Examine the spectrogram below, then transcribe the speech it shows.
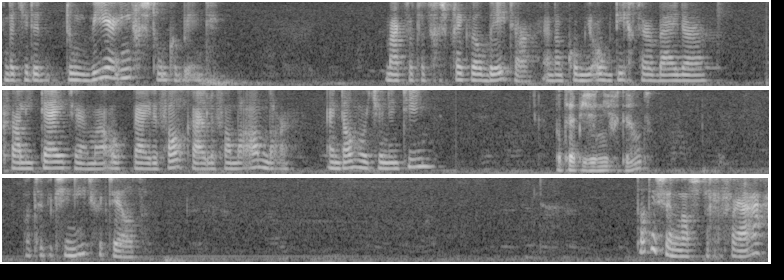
En dat je er toen weer ingestonken bent maakt het het gesprek wel beter. En dan kom je ook dichter bij de kwaliteiten, maar ook bij de valkuilen van de ander. En dan word je een team. Wat heb je ze niet verteld? Wat heb ik ze niet verteld? Dat is een lastige vraag.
